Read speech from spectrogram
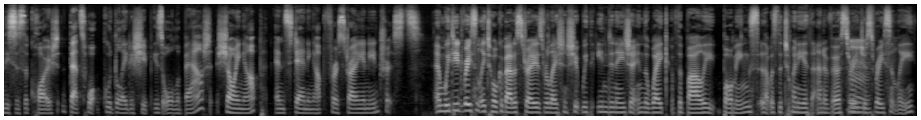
and this is the quote, that's what good leadership is all about showing up and standing up for Australian interests. And we did recently talk about Australia's relationship with Indonesia in the wake of the Bali bombings. That was the 20th anniversary mm. just recently.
